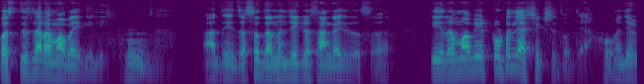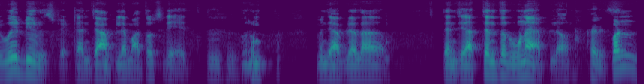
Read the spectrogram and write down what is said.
पस्तीसला रमाबाई गेली. आता जसं धनंजयकडे सांगायचं तसं की रमाबाई टोटली अशिक्षित होत्या हो. म्हणजे विथ ड्यू रिस्पेक्ट त्यांच्या आपल्या मातोश्री आहेत. परम- म्हणजे आपल्याला त्यांचे अत्यंत ऋण आहे आपल्यावर खरीच. पण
